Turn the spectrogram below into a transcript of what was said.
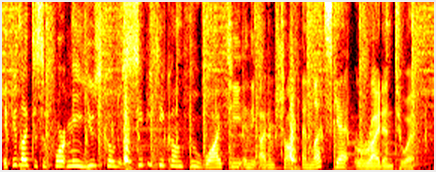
If you'd like to support me, use code CPTKungFuYT in the item shop, and let's get right into it.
